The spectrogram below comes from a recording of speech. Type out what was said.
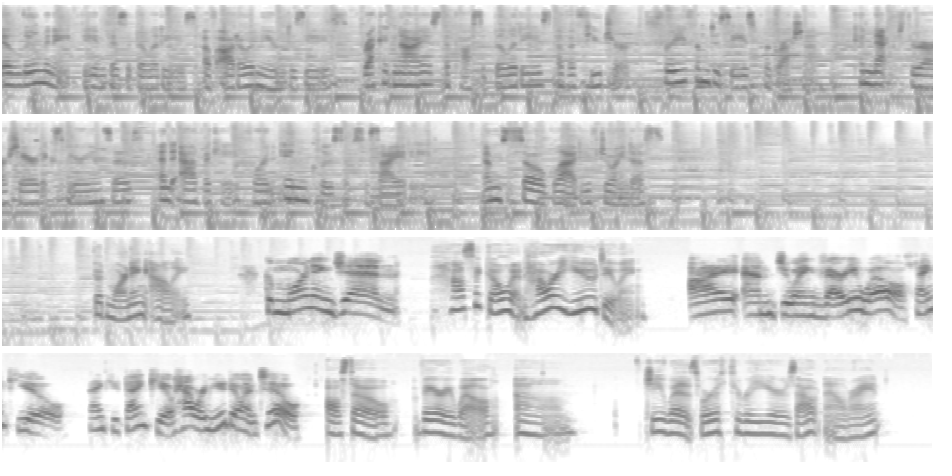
illuminate the invisibilities of autoimmune disease, recognize the possibilities of a future free from disease progression, connect through our shared experiences, and advocate for an inclusive society. I'm so glad you've joined us. Good morning, Allie. Good morning, Jen. How's it going? How are you doing? I am doing very well. Thank you. Thank you. Thank you. How are you doing too? Also, very well. Um, gee whiz, we're three years out now, right?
